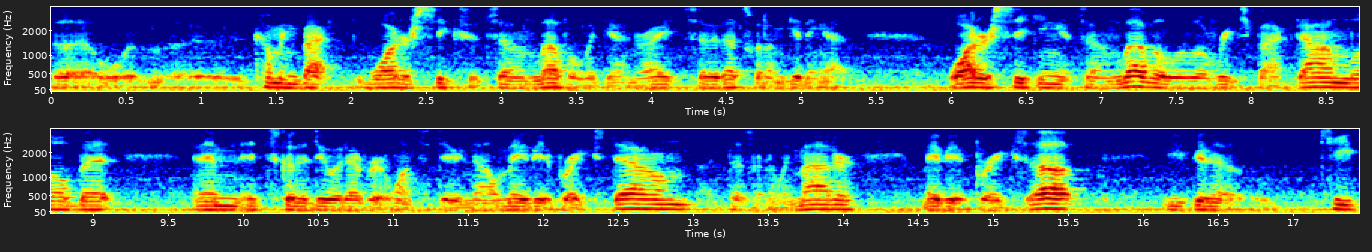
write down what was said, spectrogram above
the coming back. Water seeks its own level again, right? So that's what I'm getting at. Water seeking its own level, it'll reach back down a little bit, and then it's going to do whatever it wants to do. Now, maybe it breaks down. It doesn't really matter. Maybe it breaks up. You're going to keep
